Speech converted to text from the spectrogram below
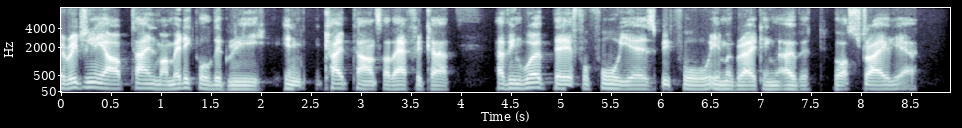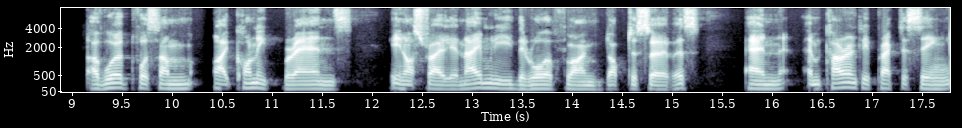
Originally, I obtained my medical degree in Cape Town, South Africa, having worked there for four years before immigrating over to Australia. I've worked for some iconic brands in Australia, namely the Royal Flying Doctor Service, and am currently practicing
